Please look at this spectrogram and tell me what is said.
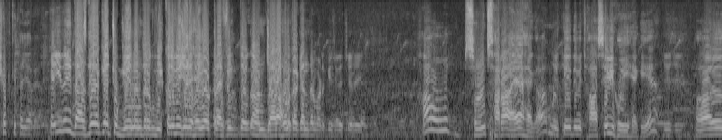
ਸ਼ਿਫਟ ਕੀਤਾ ਜਾ ਰਿਹਾ। ਹੈ ਕਈ ਵਾਰੀ ਦੱਸਦੇ ਆ ਕਿ ਝੁੱਗੀਆਂ ਦੇ ਅੰਦਰ ਵਹੀਕਲ ਵੀ ਜਿਹੜੇ ਹੈਗੇ ਉਹ ਟ੍ਰੈਫਿਕ ਜ਼ਿਆਦਾ ਹੋਣ ਕਰਕੇ ਅੰਦਰ ਵੜ ਗਏ ਸੀ ਵਿੱਚ ਇਹਦੇ। ਹਾਂ ਉਹ ਸੁਣਨ ਸਾਰਾ ਆਇਆ ਹੈਗਾ। ਮਤਲਬ ਕਿ ਇਹਦੇ ਵਿੱਚ ਹਾਦਸੇ ਵੀ ਹੋਏ ਹੈਗੇ ਆ। ਜੀ ਜੀ। ਔਰ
